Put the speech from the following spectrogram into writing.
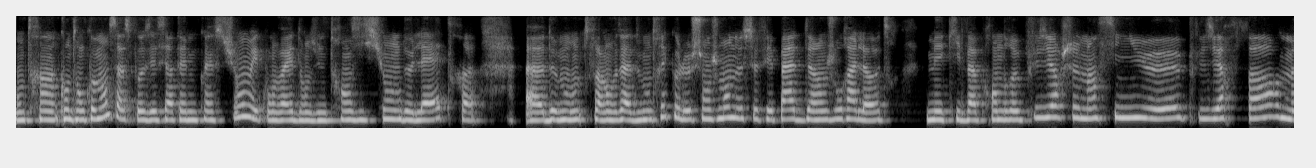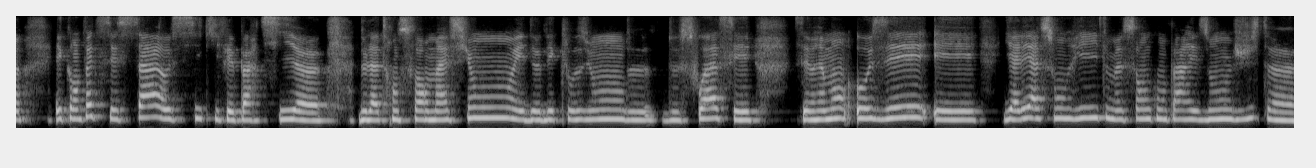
en train, quand on commence à se poser certaines questions et qu'on va être dans une transition de l'être, euh, de, enfin, de montrer que le changement ne se fait pas d'un jour à l'autre, mais qu'il va prendre plusieurs chemins sinueux, plusieurs formes, et qu'en fait c'est ça aussi qui fait partie euh, de la transformation et de l'éclosion de, de soi. C'est c'est vraiment oser et y aller à son rythme, sans comparaison, juste euh,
